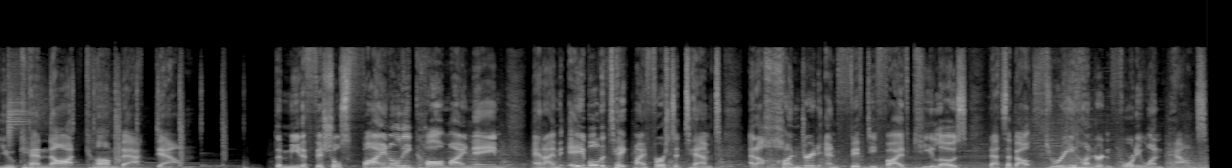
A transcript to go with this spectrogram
you cannot come back down the meet officials finally call my name, and I'm able to take my first attempt at 155 kilos. That's about 341 pounds.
